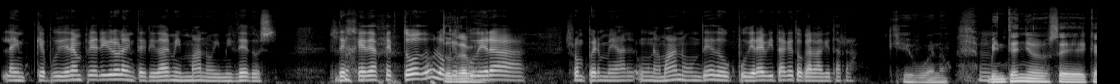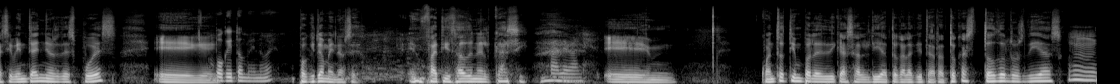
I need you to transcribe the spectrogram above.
la in- que pudiera en peligro la integridad de mis manos y mis dedos. Dejé de hacer todo lo que pudiera romperme una mano, un dedo, pudiera evitar que tocara la guitarra. Qué bueno. Mm. 20 años, eh, casi 20 años después, eh, Un poquito menos, ¿eh? poquito menos, eh, enfatizado en el casi. Vale, vale. ¿Cuánto tiempo le dedicas al día a tocar la guitarra? ¿Tocas todos los días? Mm,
